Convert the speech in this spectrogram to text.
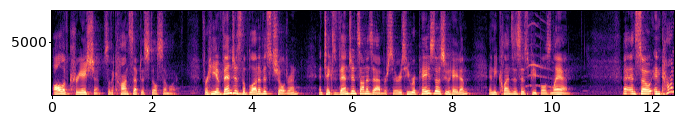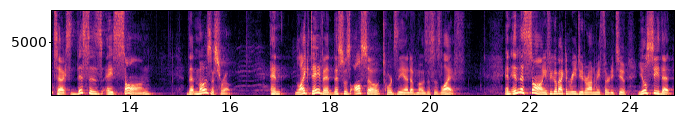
all of creation. So the concept is still similar. For he avenges the blood of his children and takes vengeance on his adversaries. He repays those who hate him, and he cleanses his people's land. And so, in context, this is a song that Moses wrote. And like David, this was also towards the end of Moses' life. And in this song, if you go back and read Deuteronomy 32, you'll see that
